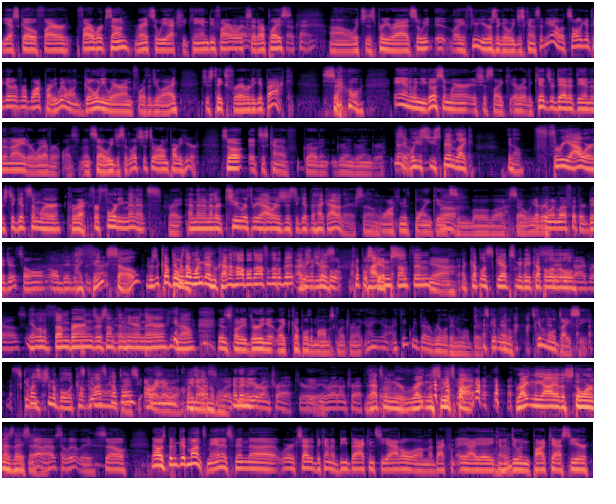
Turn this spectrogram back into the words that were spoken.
Yes, go fire fireworks zone, right? So we actually can do fireworks Oh, at our place. Okay. um, which is pretty rad. So we it, like a few years ago, we just kind of said, yeah, let's all get together for a block party. We don't want to go anywhere on Fourth of July. It just takes forever to get back. So, and when you go somewhere, it's just like the kids are dead at the end of the night or whatever it was. And so we just said, let's just do our own party here. So it just kind of grew and grew and grew and grew. Yeah, So- well, you you spend like, you know, three hours to get somewhere correct, for forty minutes, right. and then another two or three hours just to get the heck out of there. So Walking with blankets Ugh. and blah blah blah. So we have a- Everyone left with their digits, all all digits. I think intact? so. There's a couple. There was that one guy who kind of hobbled off a little bit. I think a he couple, was couple hiding skips. something. Yeah. A couple of skips, maybe a couple of little eyebrows. yeah, little thumb burns or something here and there. You know, It was funny during it. Like a couple of the moms come up to me like, "I, yeah, I think we better reel it in a little bit. It's getting a little, it's getting a little dicey. It's getting, questionable. A it's couple, the last couple. dicey. All right, I will. You know, That's what, And and then then you- you, are on track. You're Yeah. you're right on track. That's when we were right in the sweet spot, right in the eye of the storm, as they say. no, absolutely. So, no, it's been a good month, man. It's been. Uh, we're excited to kind of be back in Seattle. Um, I'm back from AIA, kind of doing podcast here.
